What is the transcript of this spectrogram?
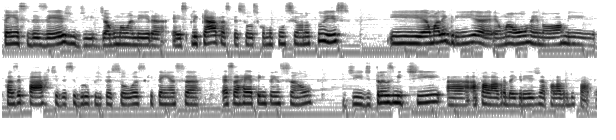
têm esse desejo de, de alguma maneira, é, explicar para as pessoas como funciona tudo isso. E é uma alegria, é uma honra enorme fazer parte desse grupo de pessoas que tem essa, essa reta intenção de, de transmitir a, a palavra da igreja, a palavra do Papa.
